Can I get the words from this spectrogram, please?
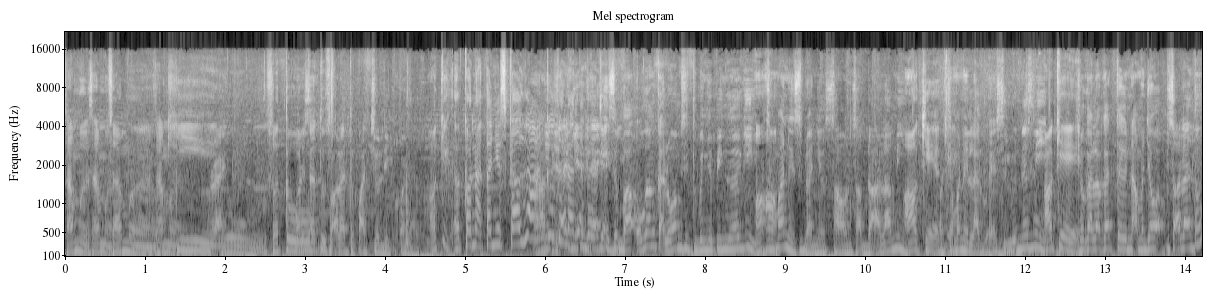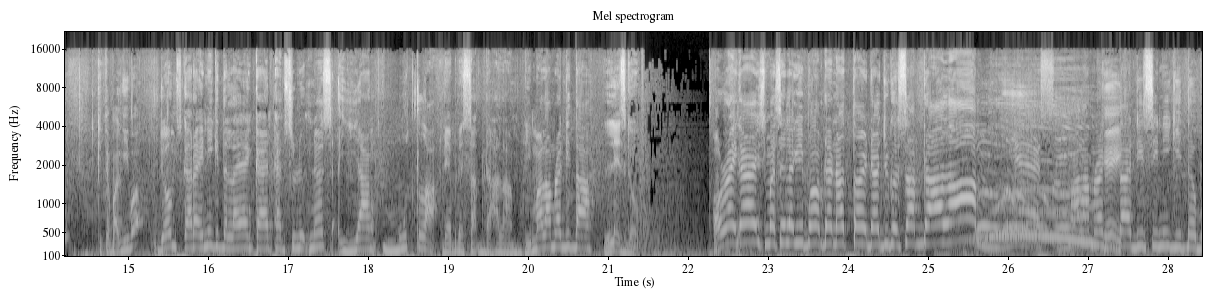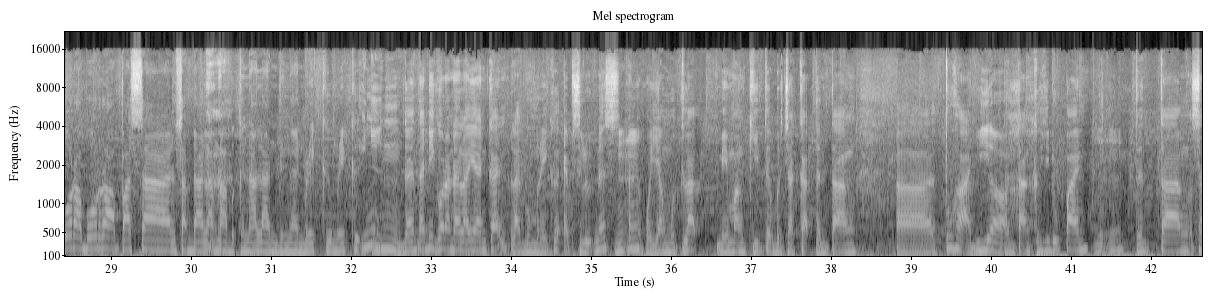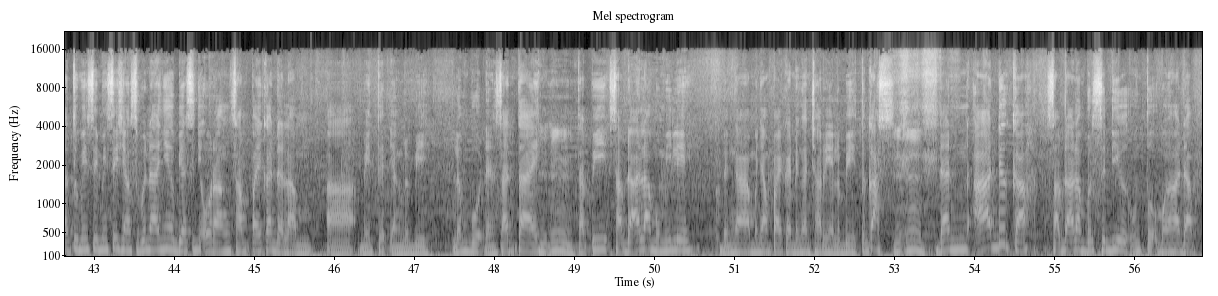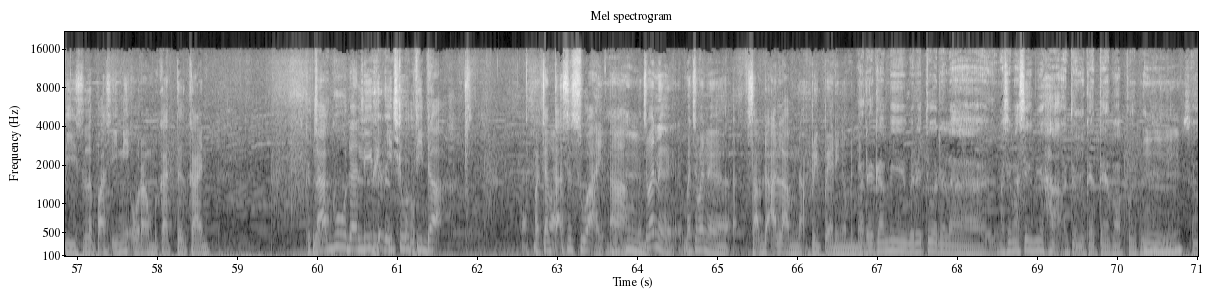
sama sama. sama. Sama. Okey. Right. Oh, suatu Aku ada satu soalan terpacul di kepala. Okey, kau nak tanya sekarang ke kau nak Lagi, tengah lagi, sebab orang kat luar mesti terbenga-benga lagi. Ah, Macam ah. mana sebenarnya sound Sabda Alam ni? Okey, okey. Macam mana lagu Absoluteness ni? Okey. So kalau kata nak menjawab persoalan tu, kita bagi Bob Jom sekarang ini kita layankan Absoluteness yang mutlak daripada Sabda Alam di Malam Ragita. Let's go. Alright guys, masih lagi Bob dan Atoy dan juga Sabda Alam. Yes, Malam Ragita di sini kita borak-borak pasal Sabda Alam lah berkenalan dengan mereka-mereka ini. Hmm, dan tadi korang dah layankan lagu mereka Absoluteness Mm-mm. ataupun yang mutlak memang kita bercakap tentang uh, Tuhan Ya. tentang kehidupan Mm-mm. tentang satu mesej-mesej yang sebenarnya biasanya orang sampaikan dalam uh, metod yang lebih lembut dan santai Mm-mm. tapi Sabda Alam memilih dengan menyampaikan dengan cara yang lebih tegas Mm-mm. dan adakah Sabda Alam bersedia untuk menghadapi selepas ini orang berkatakan Kecap. lagu dan lirik itu tidak macam tak sesuai. Ha, macam mana macam mana Sabda Alam nak prepare dengan benda Pada tu? kami benda tu adalah masing-masing punya hak untuk berkata apa-apa pun. Mhm. So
